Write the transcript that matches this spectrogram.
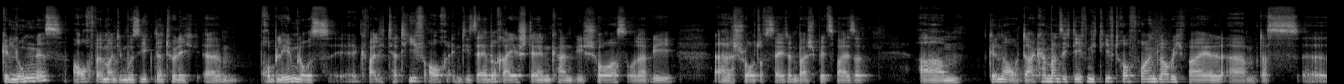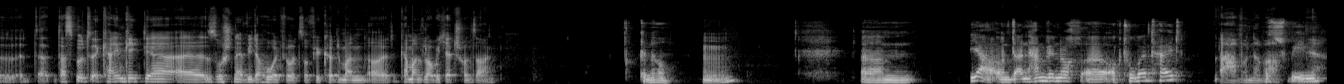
gelungen ist, auch wenn man die Musik natürlich ähm, problemlos äh, qualitativ auch in dieselbe Reihe stellen kann wie Shores oder wie äh, Shroud of Satan beispielsweise. Ähm, Genau, da kann man sich definitiv drauf freuen, glaube ich, weil ähm, das, äh, das wird kein Gig, der äh, so schnell wiederholt wird. So viel könnte man, äh, kann man, glaube ich, jetzt schon sagen. Genau. Mhm. Ähm, ja, und dann haben wir noch äh, Oktobertide. Ah, wunderbar. Aus Schweden.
